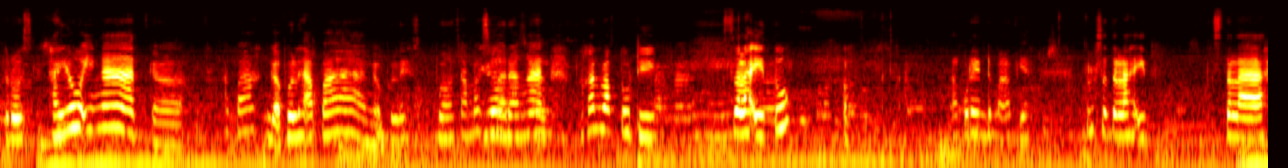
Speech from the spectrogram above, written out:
Terus hayo ingat ke apa nggak boleh apa nggak boleh buang sampah sembarangan. Bahkan waktu di setelah itu aku random maaf ya. Terus setelah itu setelah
